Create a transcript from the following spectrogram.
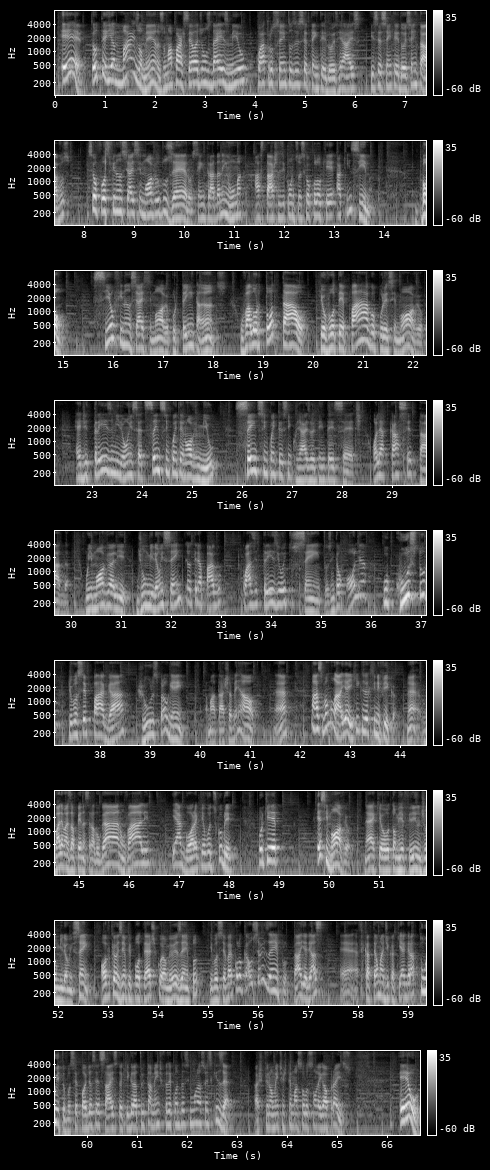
E eu teria mais ou menos uma parcela de uns R$ 10.472,62 se eu fosse financiar esse imóvel do zero, sem entrada nenhuma, as taxas e condições que eu coloquei aqui em cima. Bom, se eu financiar esse imóvel por 30 anos, o valor total que eu vou ter pago por esse imóvel é de R$ 3.759.155,87. Olha a cacetada. Um imóvel ali de 1 milhão e 100, eu teria pago quase 3.800. Então, olha o custo de você pagar juros para alguém. É uma taxa bem alta, né? Mas vamos lá, e aí, o que isso significa? Né? Vale mais a pena ser alugar, não vale? E é agora que eu vou descobrir. Porque esse imóvel, né, que eu estou me referindo de 1 milhão e 100, óbvio que é um exemplo hipotético, é o meu exemplo, e você vai colocar o seu exemplo, tá? E aliás, é, fica até uma dica aqui, é gratuito, você pode acessar isso daqui gratuitamente, fazer quantas simulações quiser. Acho que finalmente a gente tem uma solução legal para isso. Eu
